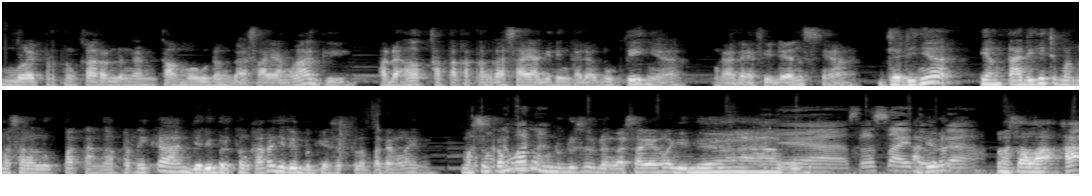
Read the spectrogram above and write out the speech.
mulai pertengkaran dengan kamu udah nggak sayang lagi, padahal kata-kata nggak sayang ini nggak ada buktinya, nggak ada evidence-nya. Jadinya yang tadinya cuma masalah lupa tanggal pernikahan, jadi bertengkar jadi bergeser ke tempat yang lain. Maksud kamu apa menuduh saya udah nggak sayang lagi? Nah, Iya, selesai itu Akhirnya- udah. masalah A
